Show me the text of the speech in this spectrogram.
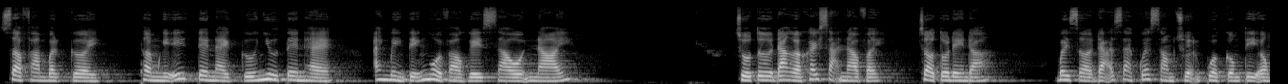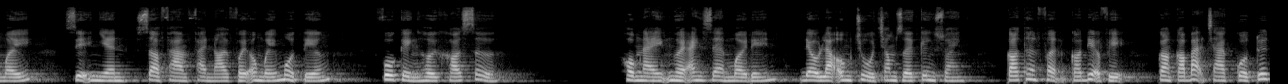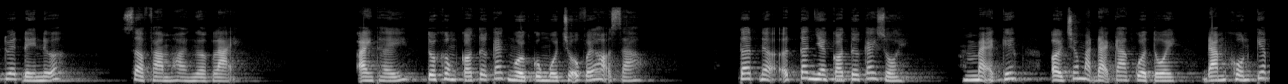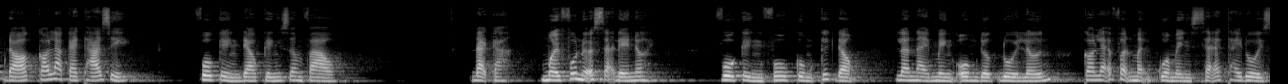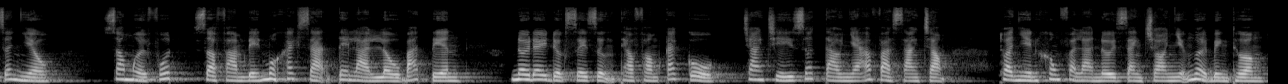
Sở phàm bật cười, thầm nghĩ tên này cứ như tên hề. Anh bình tĩnh ngồi vào ghế sau, nói Chú Tư đang ở khách sạn nào vậy? Chờ tôi đến đó. Bây giờ đã giải quyết xong chuyện của công ty ông ấy, dĩ nhiên sở phàm phải nói với ông ấy một tiếng. Vô kình hơi khó xử. Hôm nay người anh rể mời đến đều là ông chủ trong giới kinh doanh, có thân phận, có địa vị, còn có bạn trai của Tuyết Tuyết đến nữa. Sở phàm hỏi ngược lại. Anh thấy tôi không có tư cách ngồi cùng một chỗ với họ sao? Tất, ờ, tất nhiên có tư cách rồi. Mẹ kiếp, ở trước mặt đại ca của tôi, đám khốn kiếp đó có là cái thá gì? Vô kình đeo kính dâm vào. Đại ca, 10 phút nữa sẽ đến nơi. Vô kình vô cùng kích động. Lần này mình ôm được đùi lớn, có lẽ vận mệnh của mình sẽ thay đổi rất nhiều. Sau 10 phút, Sở Phàm đến một khách sạn tên là Lầu Bát Tiên. Nơi đây được xây dựng theo phong cách cổ, trang trí rất tao nhã và sang trọng. Thoạt nhìn không phải là nơi dành cho những người bình thường.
